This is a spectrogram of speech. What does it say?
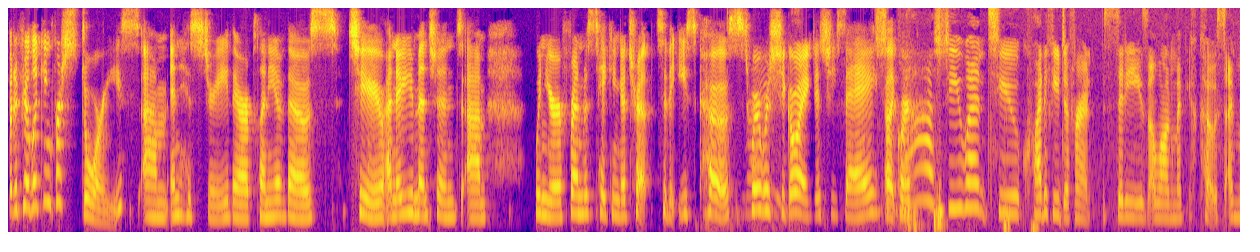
but if you're looking for stories um, in history, there are plenty of those too. I know you mentioned um, when your friend was taking a trip to the East Coast. Right. Where was she going? Did she say? She, like, where? Yeah, she went to quite a few different cities along the coast. I'm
